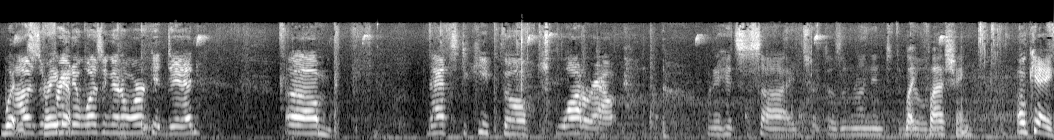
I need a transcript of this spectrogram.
went I was straight afraid up. it wasn't going to work. It did. Um, that's to keep the water out when it hits the side, so it doesn't run into the like building. flashing. Okay,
